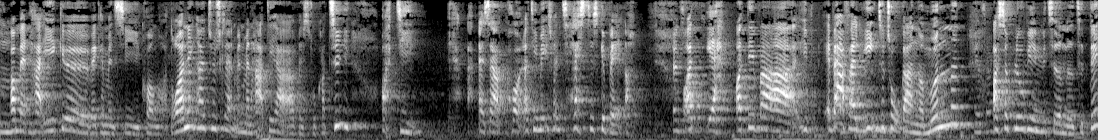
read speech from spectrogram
Mm. Og man har ikke, øh, hvad kan man sige, konger og dronninger i Tyskland, men man har det her aristokrati. Og de altså, holder de mest fantastiske baller. Og, ja, og det var i, i hvert fald en til to gange om måneden, Ja, tak. og så blev vi inviteret med til det.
